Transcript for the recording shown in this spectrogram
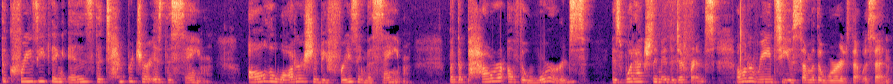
The crazy thing is, the temperature is the same. All the water should be freezing the same. But the power of the words is what actually made the difference. I want to read to you some of the words that was said.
